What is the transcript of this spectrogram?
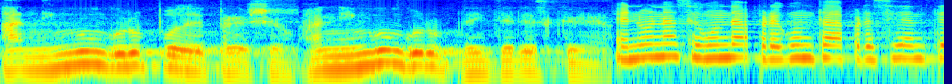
a ningún grupo de presión, a ningún grupo de interés creado. En una segunda pregunta, presidente,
